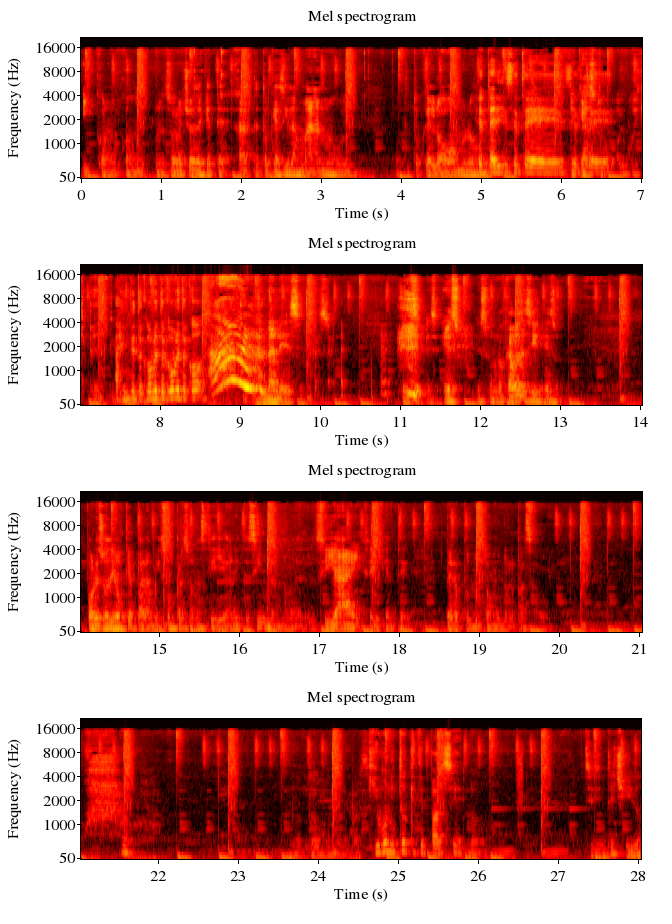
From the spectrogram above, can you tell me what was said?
Y con, con- con el solo hecho de que te, ah, te toque así la mano, güey, o te toque el hombro, Se te. Se te, se te quedas te- tú, ay, güey, qué pedo, qué Ay, pedo". me tocó, me tocó, me tocó. ¡Ah! Ándale, eso, eso. Eso, eso, eso, eso, lo acabas de decir, eso. Por eso digo que para mí son personas que llegan y te simbran, ¿no? Sí hay, sí hay gente, pero pues no todo el mundo le pasa, güey. No a todo el mundo le pasa. Qué bonito que te pase, ¿no? Se siente chido,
